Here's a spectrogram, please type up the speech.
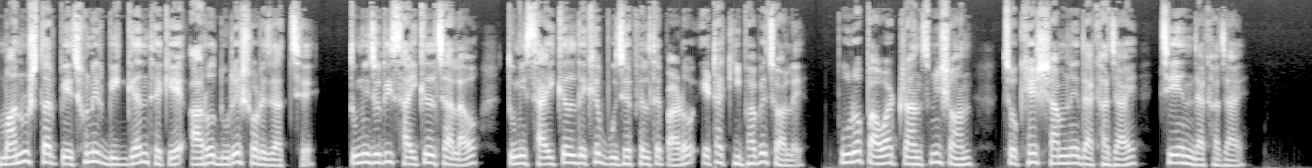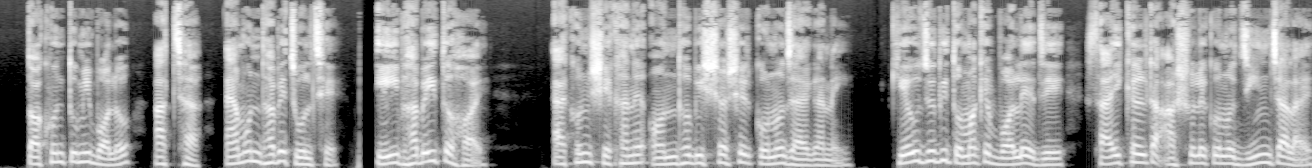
মানুষ তার পেছনের বিজ্ঞান থেকে আরও দূরে সরে যাচ্ছে। তুমি যদি সাইকেল চালাও, তুমি সাইকেল দেখে বুঝে ফেলতে পারো এটা কীভাবে চলে। পুরো পাওয়ার ট্রান্সমিশন চোখের সামনে দেখা যায়, চেন দেখা যায়। তখন তুমি বলো আচ্ছা এমনভাবে চলছে। এইভাবেই তো হয়। এখন সেখানে অন্ধবিশ্বাসের কোনো জায়গা নেই। কেউ যদি তোমাকে বলে যে সাইকেলটা আসলে কোনো জিন চালায়,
